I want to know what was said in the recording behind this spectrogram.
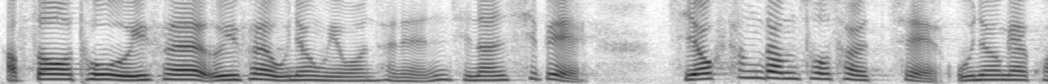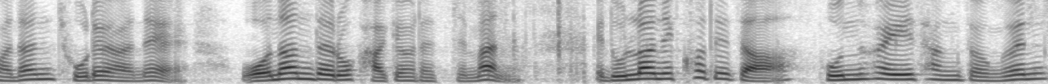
앞서 도의회 의회 운영위원회는 지난 10일 지역 상담소 설치, 운영에 관한 조례안을 원안대로 가결했지만 논란이 커지자 본회의 상정은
